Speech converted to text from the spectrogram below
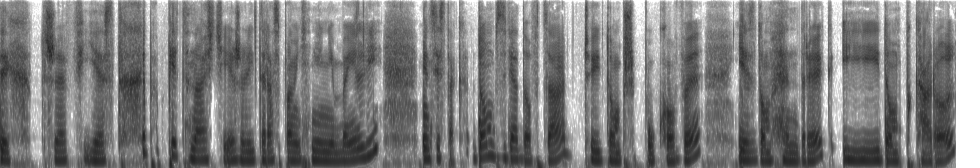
tych drzew jest chyba 15, jeżeli teraz pamięć mnie nie myli. Więc jest tak, dom zwiadowca, czyli dom przypułkowy, jest dom Hendryk i dom Karol.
